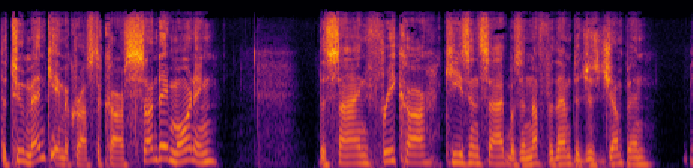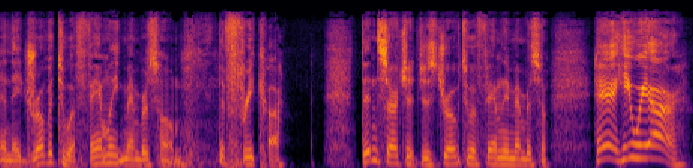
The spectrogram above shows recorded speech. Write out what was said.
The two men came across the car Sunday morning. The sign, free car, keys inside, was enough for them to just jump in and they drove it to a family member's home. the free car. Didn't search it, just drove to a family member's home. Hey, here we are.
